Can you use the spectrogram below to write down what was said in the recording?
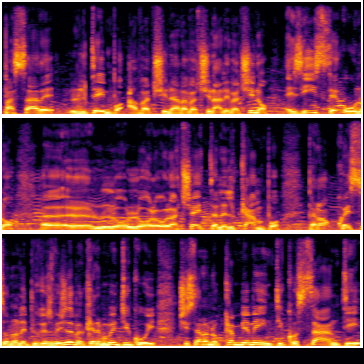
passare il tempo a vaccinare, a vaccinare. Il vaccino esiste, uno eh, lo, lo, lo, accetta nel campo, però questo non è più che sufficiente perché nel momento in cui ci saranno cambiamenti costanti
